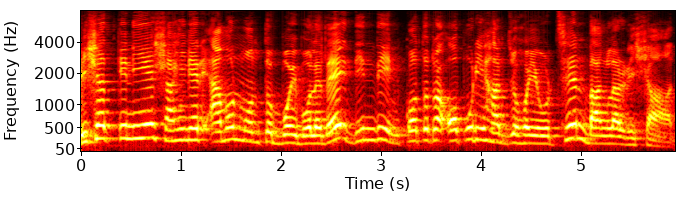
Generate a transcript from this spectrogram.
রিশাদকে নিয়ে শাহিনের এমন মন্তব্যই বলে দেয়, দিন দিন কতটা অপরিহার্য হয়ে উঠছেন বাংলার রিশাদ।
